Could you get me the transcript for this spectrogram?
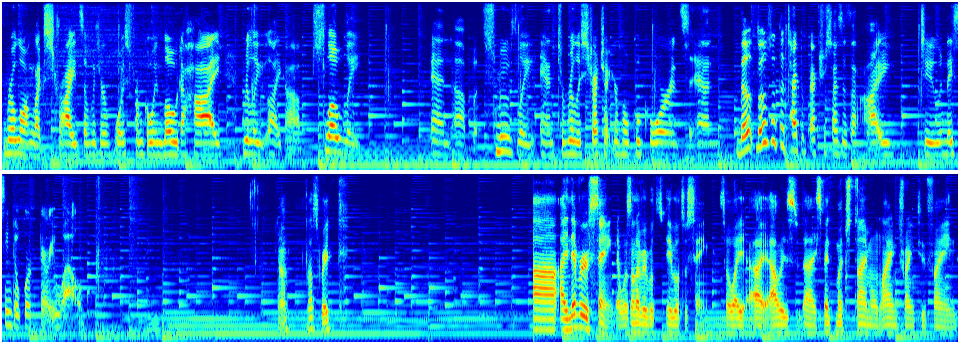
real long like strides of with your voice from going low to high, really like uh, slowly and uh, but smoothly, and to really stretch out your vocal cords. And th- those are the type of exercises that I do, and they seem to work very well. oh That's great. Uh, I never sang. I was not able to, able to sing. So I, I always I spent much time online trying to find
